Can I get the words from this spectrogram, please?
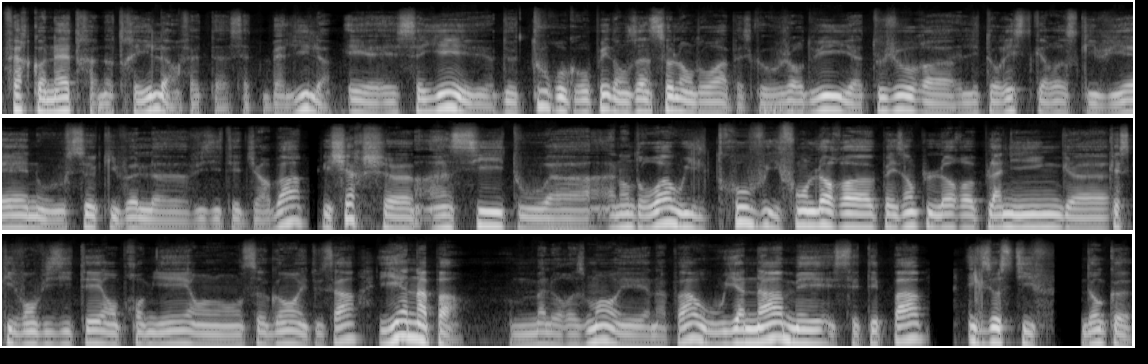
faire connaître notre île, en fait, cette belle île, et essayer de tout regrouper dans un seul endroit. Parce qu'aujourd'hui, il y a toujours les touristes qui viennent ou ceux qui veulent visiter Djerba. Ils cherchent un site ou un endroit où ils trouvent, ils font leur, par exemple, leur planning, qu'est-ce qu'ils vont visiter en premier, en second et tout ça. Il n'y en a pas. Malheureusement, il n'y en a pas, ou il y en a, mais c'était pas exhaustif. Donc euh,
